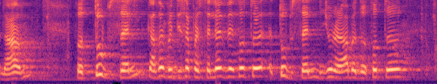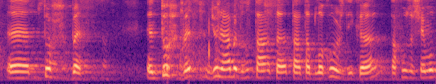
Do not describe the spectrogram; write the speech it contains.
En'am, thot tubsel, ka thënë për disa prej selefëve thotë tubsel në gjuhën arabe do thotë tuhbes. En tuhbes në gjuhën arabe do të thotë ta ta ta bllokosh dikë, ta fusësh për shembull,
